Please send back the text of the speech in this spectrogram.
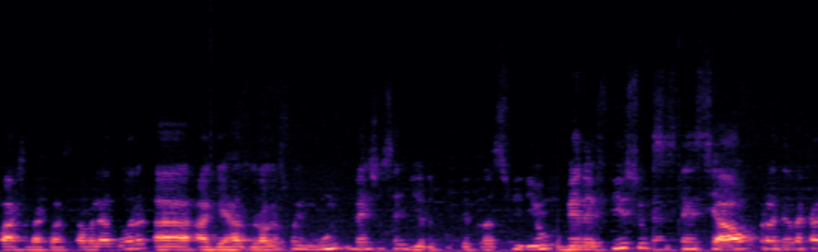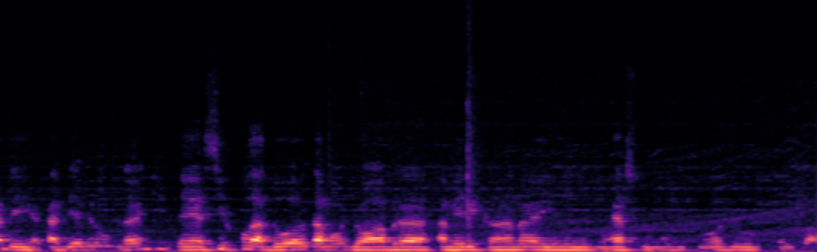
parte da classe trabalhadora, a, a guerra às drogas foi muito bem sucedida, porque transferiu o benefício assistencial para dentro da cadeia. A cadeia virou um grande é, circulador da mão de obra americana e no, no resto do mundo todo é igual.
